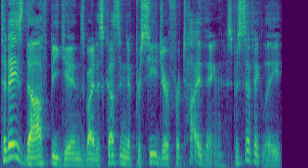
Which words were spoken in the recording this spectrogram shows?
Today's daf begins by discussing the procedure for tithing. Specifically,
